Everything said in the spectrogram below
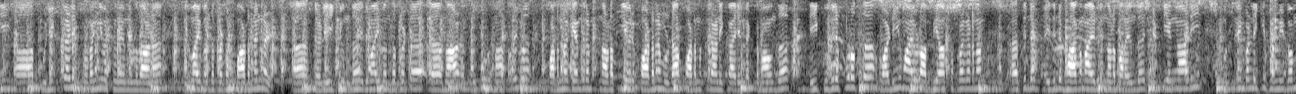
ഈ പുലിക്കളി തുടങ്ങി വെച്ചത് എന്നുള്ളതാണ് ഇതുമായി ബന്ധപ്പെട്ട പഠനങ്ങൾ തെളിയിക്കുന്നത്. ഇതുമായി ബന്ധപ്പെട്ട് തൃശൂർ നാട്ടറിവ് പഠന കേന്ദ്രം നടത്തിയ ഒരു പഠനമുണ്ട്. ആ പഠനത്തിലാണ് ഇക്കാര്യം വ്യക്തമാവുന്നത്. ഈ കുതിരപ്പുറത്ത് വടിയുമായുള്ള അഭ്യാസ പ്രകടനം ത്തിന്റെ ഇതിന്റെ ഭാഗമായിരുന്നു എന്നാണ് പറയുന്നത്. ചെട്ടിയങ്ങാടി മുസ്ലിം പള്ളിക്ക് സമീപം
